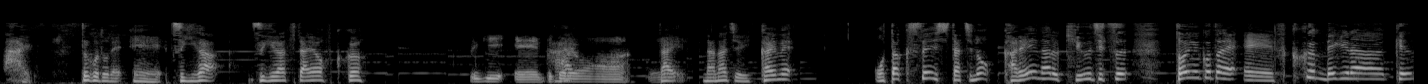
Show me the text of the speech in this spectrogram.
はい。ということで、えー、次が、次が来たよ、福くん。次、えっ、と、これは、えー第71回目。オタク戦士たちの華麗なる休日。ということで、えー、福くんレギュラー決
